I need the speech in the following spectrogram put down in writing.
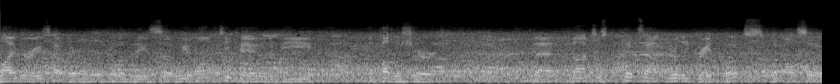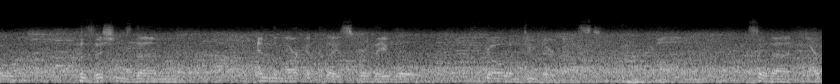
libraries have their own proclivities so we want TKO to be a publisher that not just puts out really great books but also positions them in the marketplace where they will go and do their best. Um, so that our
